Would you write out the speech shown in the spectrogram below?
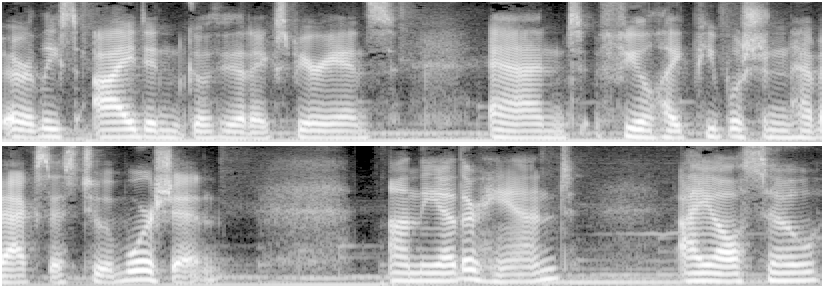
or at least I didn't go through that experience and feel like people shouldn't have access to abortion. On the other hand, I also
